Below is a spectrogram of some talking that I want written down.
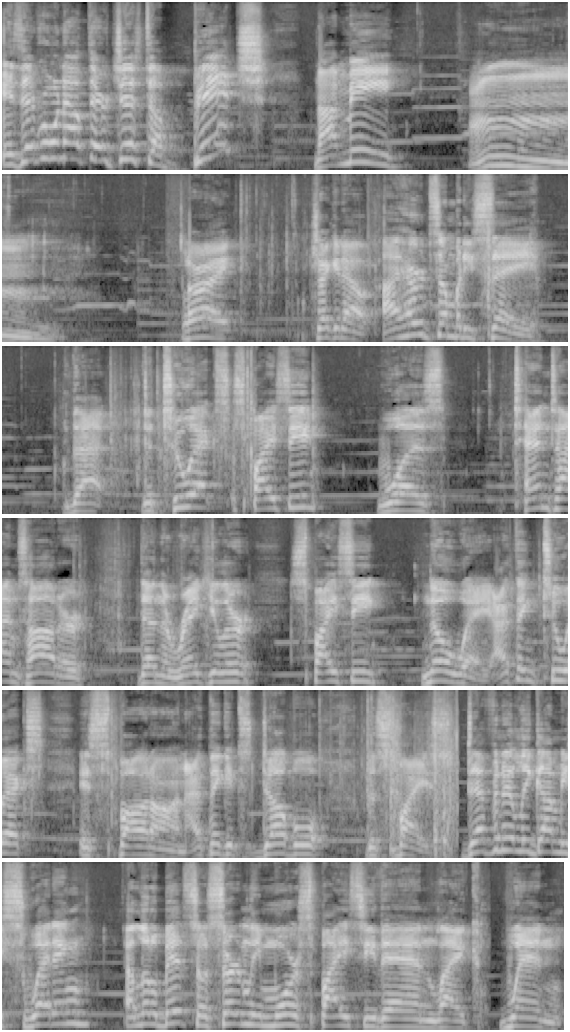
Is everyone out there just a bitch? Not me. Mmm. All right, check it out. I heard somebody say that the 2X spicy was 10 times hotter than the regular spicy. No way. I think 2X is spot on. I think it's double the spice. Definitely got me sweating a little bit, so certainly more spicy than like when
